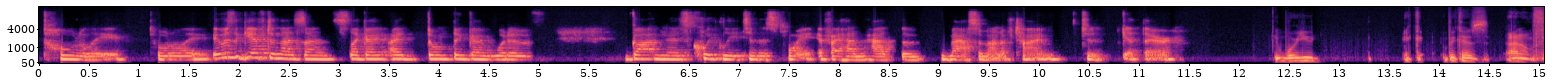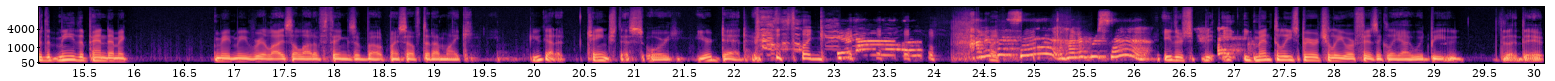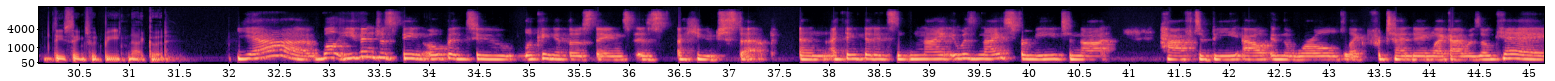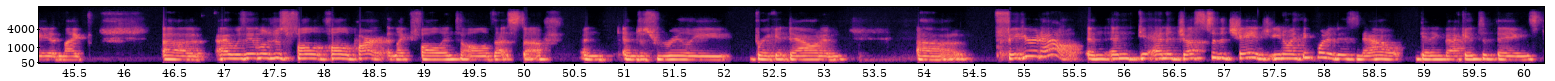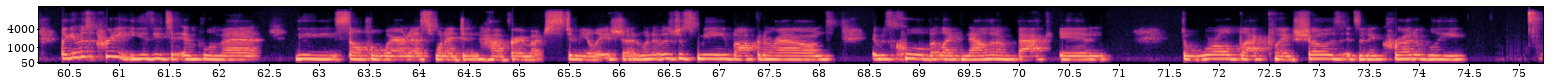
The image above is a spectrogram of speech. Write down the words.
Totally, totally. It was a gift in that sense. Like I, I don't think I would have gotten as quickly to this point if I hadn't had the mass amount of time to get there. Were you because I don't for the, me the pandemic made me realize a lot of things about myself that I'm like you got to change this or you're dead. like yeah, hundred percent, hundred percent. Either mentally, spiritually, or physically, I would be. The, the, these things would be not good. Yeah, well, even just being open to looking at those things is a huge step, and I think that it's nice. It was nice for me to not have to be out in the world like pretending like I was okay and like uh, I was able to just fall fall apart and like fall into all of that stuff and and just really break it down and uh, figure it out and and get and adjust to the change. You know, I think what it is now, getting back into things, like it was pretty easy to implement the self awareness when I didn't have very much stimulation. When it was just me bopping around, it was cool. But like now that I'm back in the world, black playing shows, it's an incredibly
